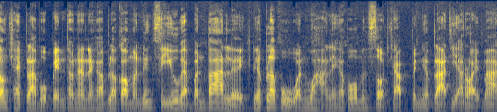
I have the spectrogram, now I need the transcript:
ต้องใช้ปลาบูเป็นเท่านั้นนะครับแล้วก็เอามานึ่งซีอิ๊วแบบบ้านๆเลยเนื้อปลาบูหวานๆเลยครับเพราะว่ามันสดครับเป็นเนื้อปลาที่อร่อยมาก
